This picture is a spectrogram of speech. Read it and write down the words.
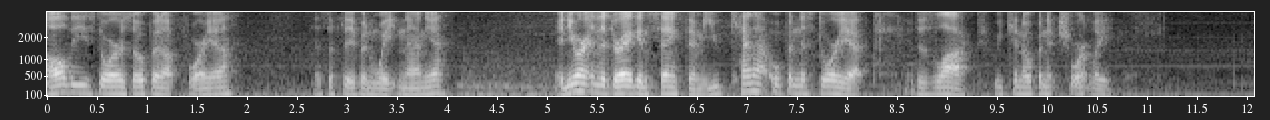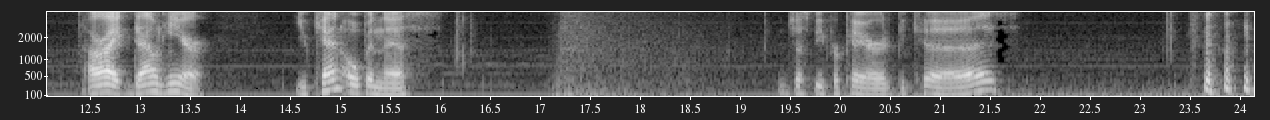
All these doors open up for you as if they've been waiting on you. And you are in the Dragon Sanctum. You cannot open this door yet. It is locked. We can open it shortly. Alright, down here. You can open this. Just be prepared because... uh, you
